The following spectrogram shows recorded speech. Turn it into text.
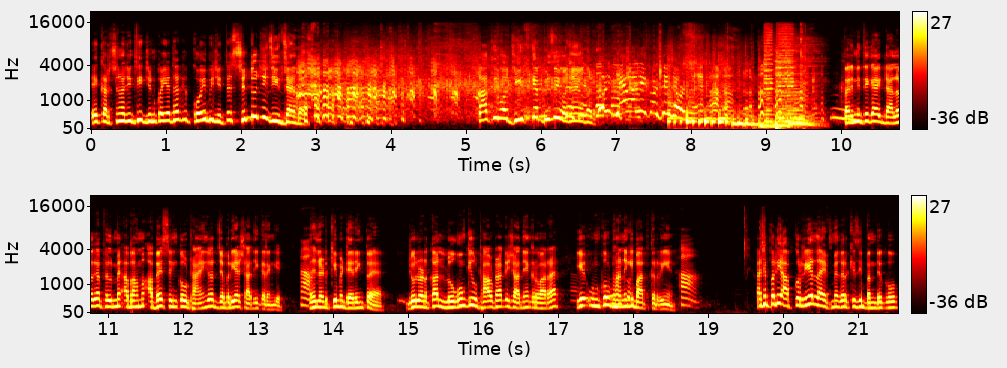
एक अर्चना जी थी जिनको ये था कि कोई भी जीते सिद्धू जी जीत जाए ताकि वो जीत के बिज़ी हो जाए उधर। तो ये वाली कुर्सी छोड़ दे। परिणीति का एक डायलॉग है फ़िल्म में अब हम अभय सिंह को उठाएँगे और जबरिया शादी करेंगे। हाँ। लड़की में डेयरिंग तो है। जो लड़का लोगों की उठा उठा के शादियाँ करवा रहा है हाँ। ये उनको उठाने की बात कर रही है। हाँ। अच्छा परी आपको रियल लाइफ में अगर किसी बंदे को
